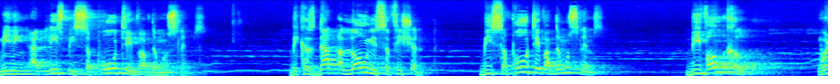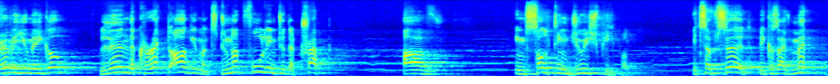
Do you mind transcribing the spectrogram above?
Meaning at least be supportive of the Muslims. Because that alone is sufficient. Be supportive of the Muslims. Be vocal. Wherever you may go, learn the correct arguments. Do not fall into the trap of insulting Jewish people. It's absurd because I've met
